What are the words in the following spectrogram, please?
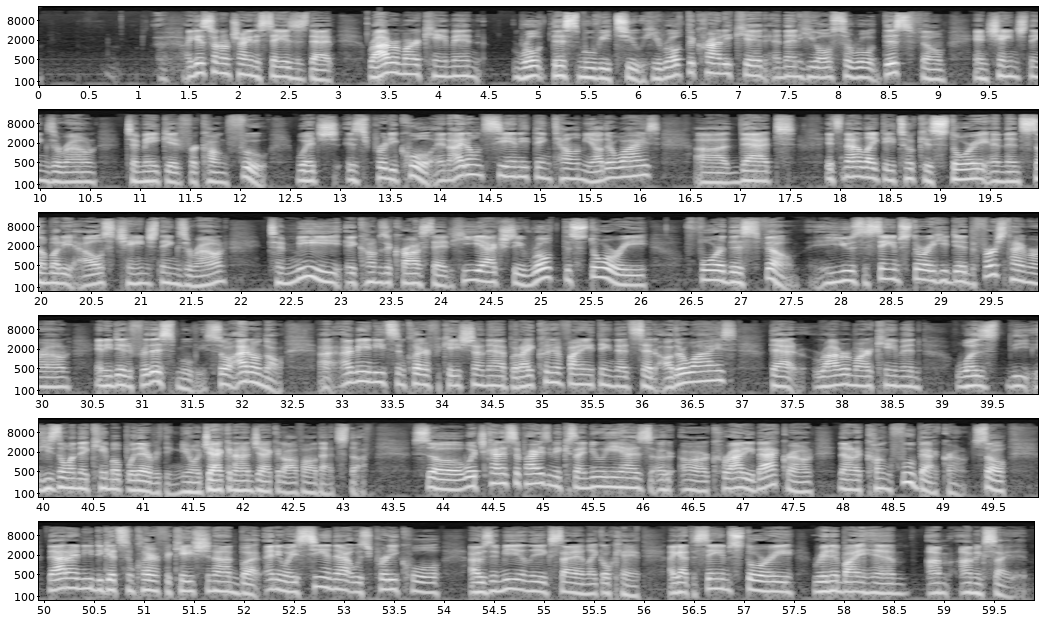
i guess what i'm trying to say is is that robert mark kamen wrote this movie too. He wrote the karate kid and then he also wrote this film and changed things around to make it for Kung Fu, which is pretty cool. And I don't see anything telling me otherwise. Uh, that it's not like they took his story and then somebody else changed things around. To me, it comes across that he actually wrote the story for this film. He used the same story he did the first time around, and he did it for this movie. So I don't know. I, I may need some clarification on that, but I couldn't find anything that said otherwise. That Robert Mark Kamen was the he's the one that came up with everything. You know, jacket on, jacket off, all that stuff. So, which kind of surprised me because I knew he has a, a, karate background, not a kung fu background. So that I need to get some clarification on. But anyway, seeing that was pretty cool. I was immediately excited. I'm like, okay, I got the same story written by him. I'm I'm excited.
